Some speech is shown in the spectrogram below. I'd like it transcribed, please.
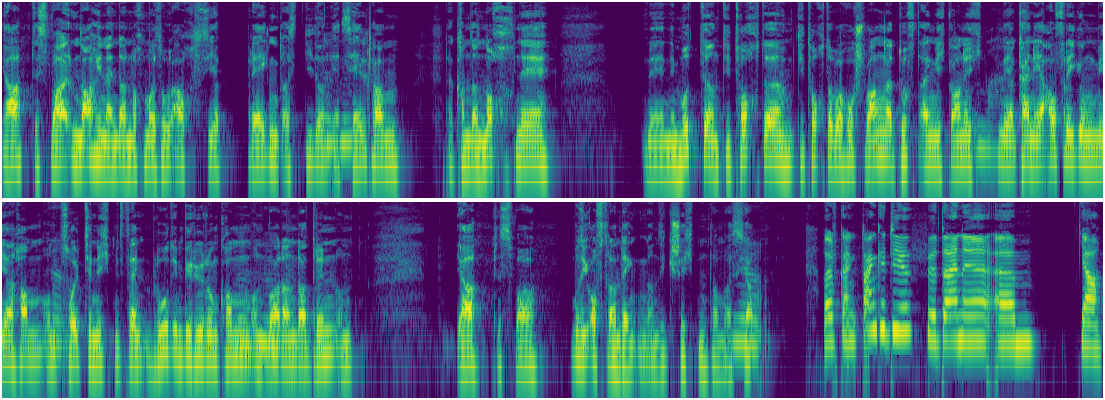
ja, das war im Nachhinein dann nochmal so auch sehr prägend, als die Mhm. dann erzählt haben. Da kam dann noch eine, eine, eine Mutter und die Tochter. Die Tochter war hochschwanger, durfte eigentlich gar nicht Wow. mehr, keine Aufregung mehr haben und sollte nicht mit fremdem Blut in Berührung kommen Mhm. und war dann da drin. Und ja, das war, muss ich oft dran denken, an die Geschichten damals, ja. Ja. Wolfgang, danke dir für deine ähm, ja,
